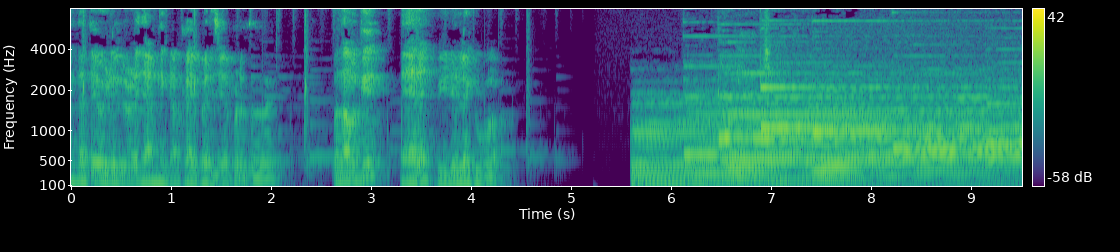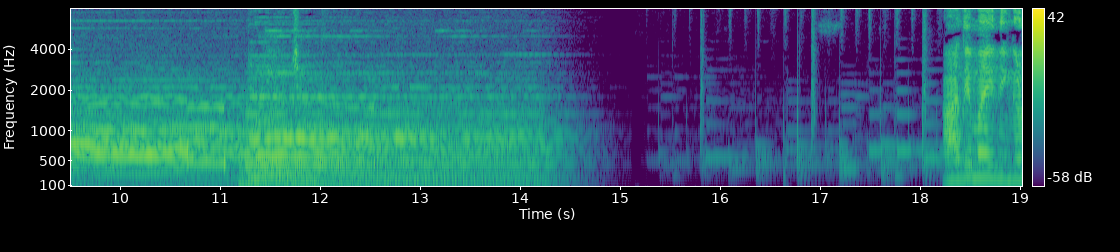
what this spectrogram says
ഇന്നത്തെ വീഡിയോയിലൂടെ ഞാൻ നിങ്ങൾക്കായി പരിചയപ്പെടുത്തുന്നത്. അപ്പൊ നമുക്ക് നേരെ വീഡിയോയിലേക്ക് പോവാം. ആദ്യമായി നിങ്ങൾ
